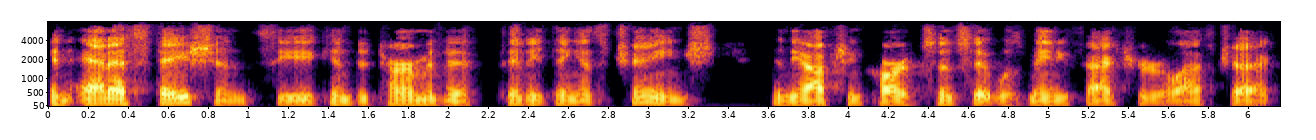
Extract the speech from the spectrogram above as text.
and attestation so you can determine if anything has changed in the option card since it was manufactured or last checked.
